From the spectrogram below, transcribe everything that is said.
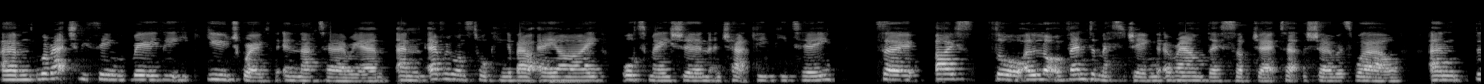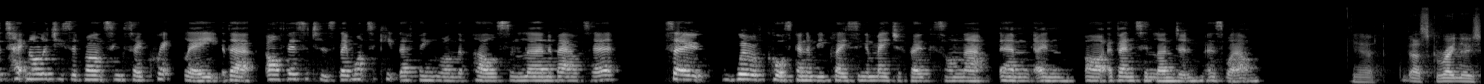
Um, we're actually seeing really huge growth in that area, and everyone's talking about AI, automation, and Chat GPT. So I saw a lot of vendor messaging around this subject at the show as well. And the technology is advancing so quickly that our visitors they want to keep their finger on the pulse and learn about it. So we're of course going to be placing a major focus on that um, in our event in London as well. Yeah, that's great news.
